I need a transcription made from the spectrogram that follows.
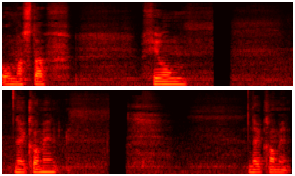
all my stuff, film, no comment. No comment.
